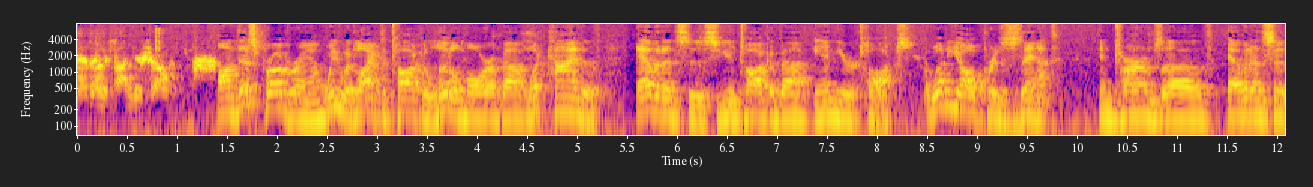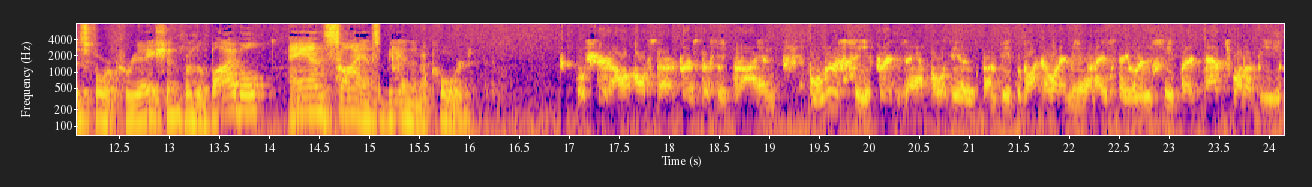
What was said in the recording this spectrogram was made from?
For having us on your show. On this program, we would like to talk a little more about what kind of evidences you talk about in your talks. What do y'all present in terms of evidences for creation, for the Bible and science being in accord? Well, sure. I'll, I'll start first. This is Brian. Lucy, for example, is some people don't know what I mean when I say Lucy, but that's one of the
